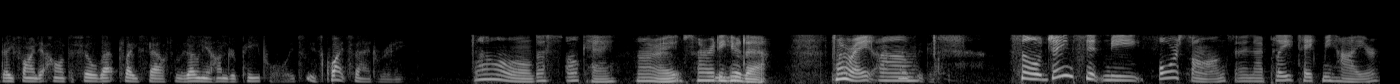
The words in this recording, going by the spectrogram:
they find it hard to fill that place out with only a hundred people. It's it's quite sad, really. Oh, that's okay. All right. Sorry to hear that. All right. Um. So James sent me four songs, and I played "Take Me Higher,"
